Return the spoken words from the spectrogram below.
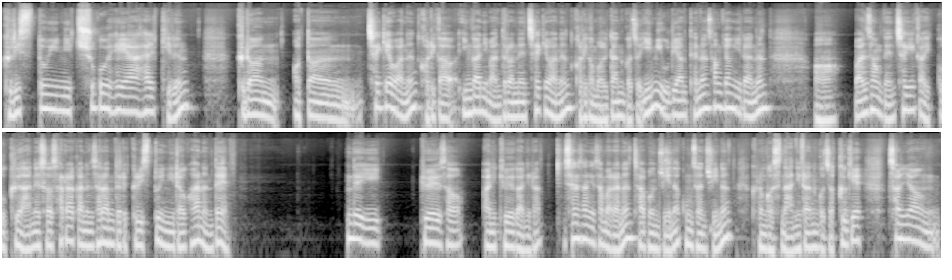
그리스도인이 추구해야 할 길은 그런 어떤 체계와는 거리가 인간이 만들어낸 체계와는 거리가 멀다는 거죠. 이미 우리한테는 성경이라는 어, 완성된 체계가 있고 그 안에서 살아가는 사람들을 그리스도인이라고 하는데 근데 이 교회에서 아니 교회가 아니라 세상에서 말하는 자본주의나 공산주의는 그런 것은 아니라는 거죠. 그게 설령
